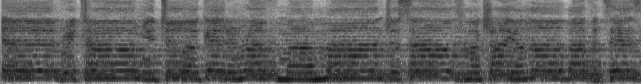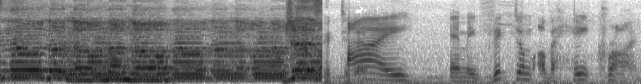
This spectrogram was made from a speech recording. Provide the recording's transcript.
Every time you two are getting rough, my mind just sounds like Shia LaBeouf. It says no, no, no, no, no, no, no, no. Just I am a victim of a hate crime.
